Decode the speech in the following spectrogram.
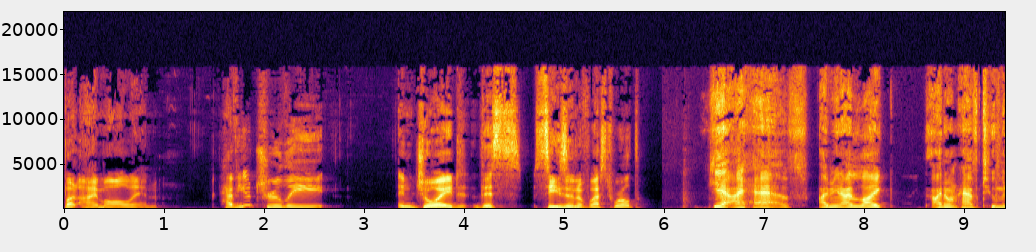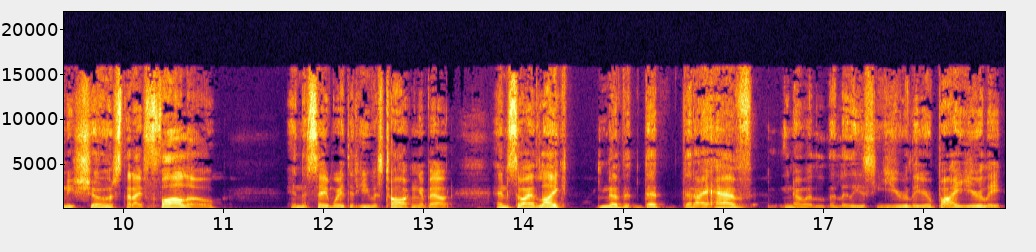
but I'm all in. Have you truly enjoyed this season of Westworld? Yeah, I have. I mean, I like. I don't have too many shows that I follow in the same way that he was talking about, and so I like you know that that that I have you know at, at least yearly or bi-yearly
